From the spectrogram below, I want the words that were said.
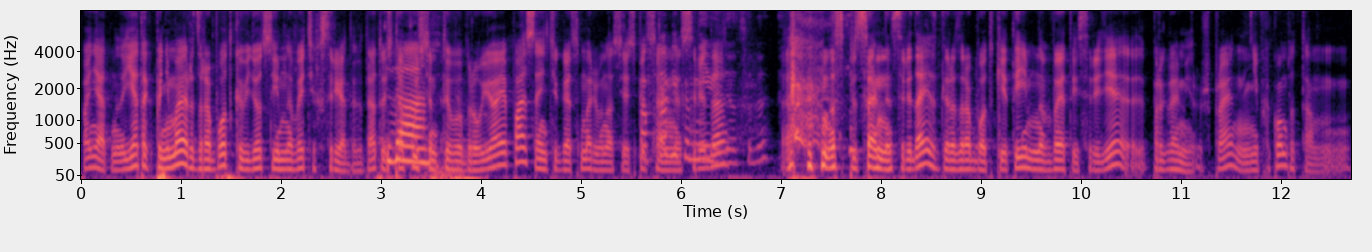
Понятно. Я так понимаю, разработка ведется именно в этих средах, да? То есть, да. допустим, ты выбрал UiPath, они тебе говорят, смотри, у нас есть специальная среда. Ведется, да? у нас специальная среда есть для разработки, и ты именно в этой среде программируешь, правильно? Не в каком-то там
